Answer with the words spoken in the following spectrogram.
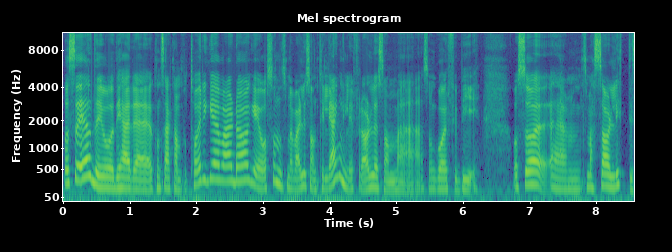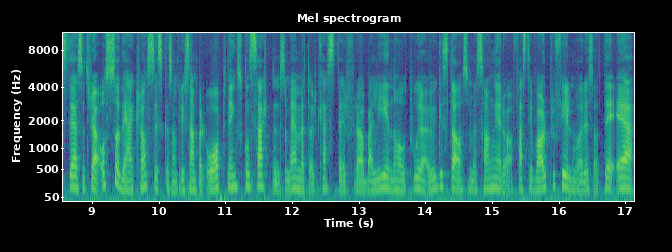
Og så er det jo de her konsertene på torget hver dag, er jo også noe som er veldig sånn tilgjengelig for alle som, som går forbi. Og så, um, som jeg sa litt i sted, så tror jeg også de her klassiske, som f.eks. åpningskonserten, som er med et orkester fra Berlin, og Tora Augestad, som er sanger, og festivalprofilen vår, at det er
